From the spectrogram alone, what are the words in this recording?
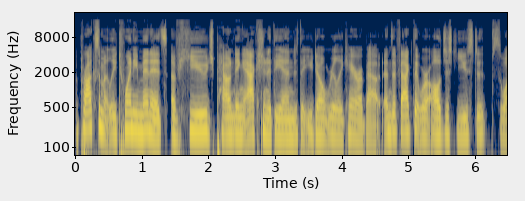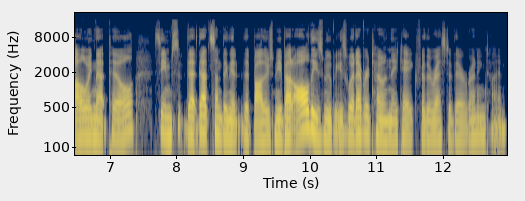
approximately 20 minutes of huge pounding action at the end that you don't really care about. And the fact that we're all just used to swallowing that pill seems that that's something that, that bothers me about all these movies, whatever tone they take for the rest of their running time.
